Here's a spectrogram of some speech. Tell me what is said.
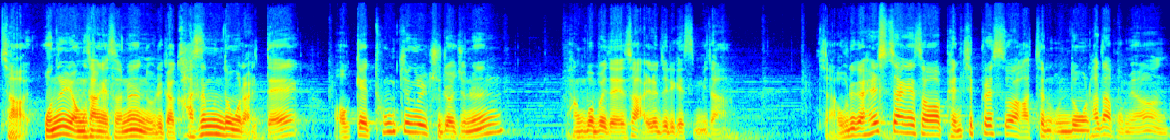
자, 오늘 영상에서는 우리가 가슴 운동을 할 때 어깨 통증을 줄여주는 방법에 대해서 알려드리겠습니다. 자, 우리가 헬스장에서 벤치프레스와 같은 운동을 하다 보면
